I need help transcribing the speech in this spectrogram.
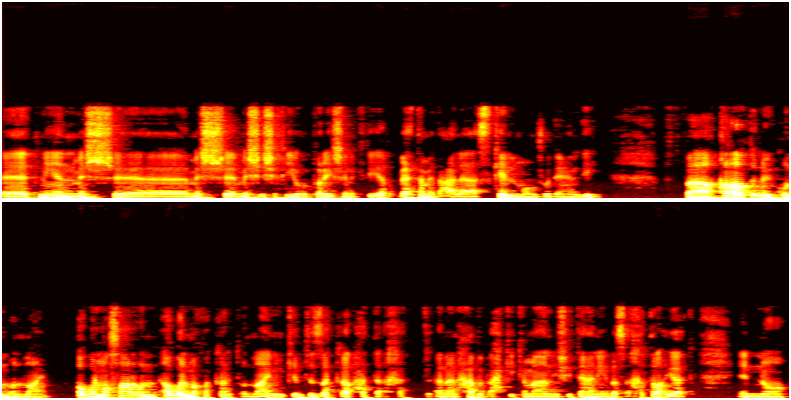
آه، اثنين مش آه، مش مش شيء فيه operation كثير بيعتمد على skill موجودة عندي. فقررت إنه يكون اونلاين أول ما صار أول ما فكرت اونلاين يمكن تتذكر حتى أخذت أنا حابب أحكي كمان شيء ثاني بس أخذت رأيك إنه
